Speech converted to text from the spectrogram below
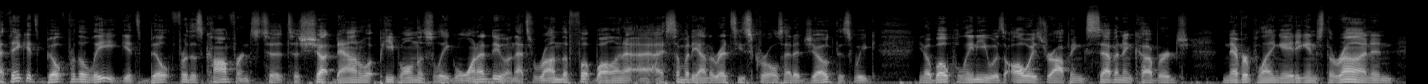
I, think it's built for the league. It's built for this conference to, to shut down what people in this league want to do, and that's run the football. And I, I, somebody on the Red Sea Scrolls had a joke this week. You know, Bo Pelini was always dropping seven in coverage, never playing eight against the run, and –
